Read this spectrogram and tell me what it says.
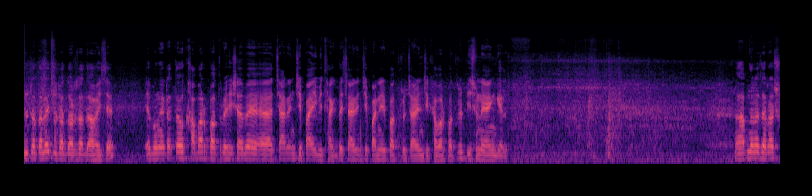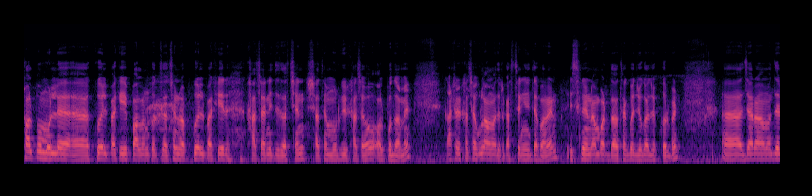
দুটো তালায় দুটো দরজা দেওয়া হয়েছে। এবং এটাতেও খাবার পাত্র হিসাবে চার ইঞ্চি পাইপই থাকবে। চার ইঞ্চি পানির পাত্র, চার ইঞ্চি খাবার পাত্র পিছনে অ্যাঙ্গেল। আপনারা যারা স্বল্প মূল্যে কোয়েল পাখি পালন করতে যাচ্ছেন বা কোয়েল পাখির খাঁচা নিতে যাচ্ছেন, সাথে মুরগির খাঁচাও অল্প দামে, কাঠের খাঁচাগুলো আমাদের কাছ থেকে নিতে পারেন। স্ক্রিনে নাম্বার দেওয়া থাকবে, যোগাযোগ করবেন। যারা আমাদের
